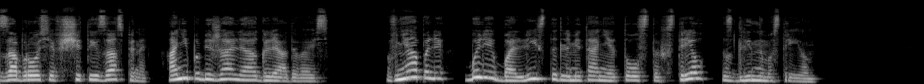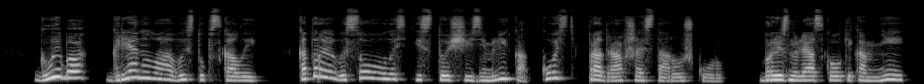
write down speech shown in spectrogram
Забросив щиты за спины, они побежали, оглядываясь. В Неаполе были баллисты для метания толстых стрел с длинным острием. Глыба грянула о выступ скалы, которая высовывалась из тощей земли, как кость, продравшая старую шкуру. Брызнули осколки камней,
